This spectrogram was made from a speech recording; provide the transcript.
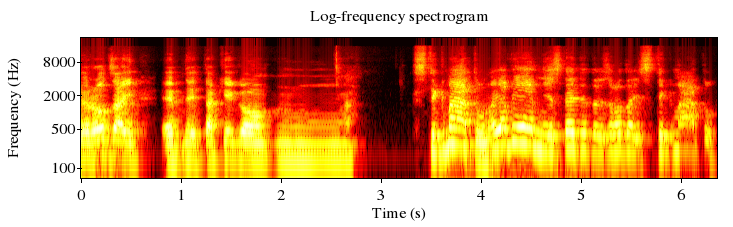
rodzaj takiego mm, stygmatu. No ja wiem, niestety to jest rodzaj stygmatu,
